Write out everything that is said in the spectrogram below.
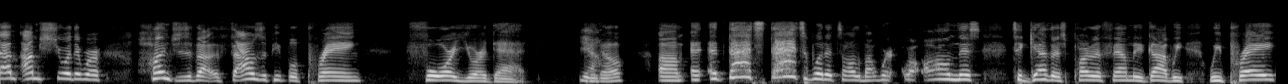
I'm, I'm sure there were hundreds, about a thousand people praying for your dad. Yeah. You know? Um, and, and, that's that's what it's all about. We're we're all in this together as part of the family of God. We we pray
